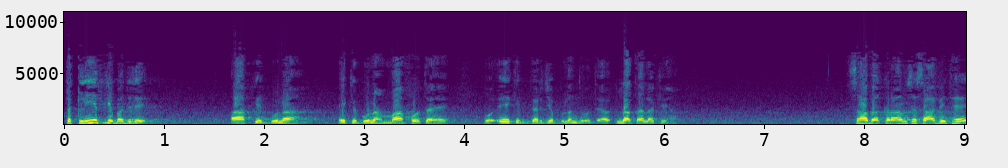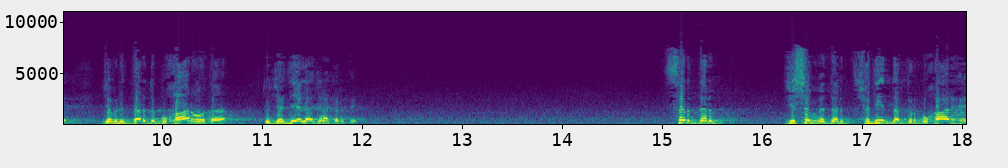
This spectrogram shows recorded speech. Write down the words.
تکلیف کے بدلے آپ کے گناہ، ایک ایک گناہ معاف ہوتا ہے وہ ایک ایک درجہ بلند ہوتا ہے اللہ تعالیٰ کے ہاں۔ صحابہ کرام سے ثابت ہے، جب درد بخار ہوتا تو جلدی علاج نہ کرتے۔ سر درد، جسم میں درد، شدید درد اور بخار ہے۔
